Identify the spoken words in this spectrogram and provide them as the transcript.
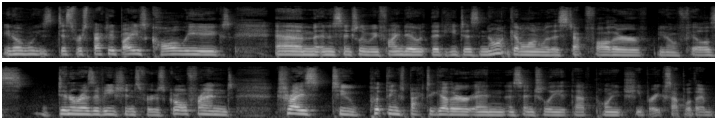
You know, he's disrespected by his colleagues. Um, and essentially, we find out that he does not get along with his stepfather, you know, fails dinner reservations for his girlfriend, tries to put things back together, and essentially at that point, she breaks up with him.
